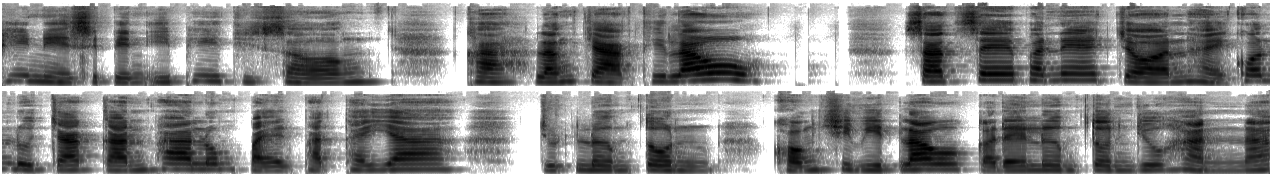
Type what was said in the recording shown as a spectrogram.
พีนี้สิเป็นอีพีที่สองค่ะ หลังจากที่เราสัตว์เซพเนจรให้คนรู้จักกันพาลงไปพัทยา จุดเริ่มต้นของชีวิตเราก็ได้เริ่มต้นอยู่หันนะ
